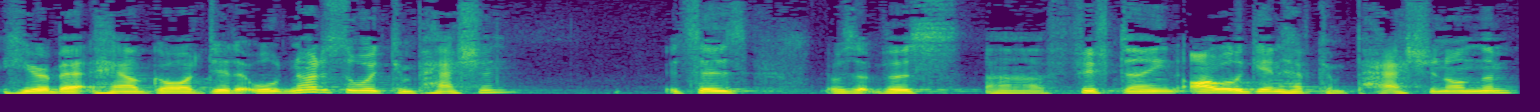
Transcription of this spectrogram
here about how God did it? Well, notice the word compassion. It says, it was at verse uh, 15, I will again have compassion on them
